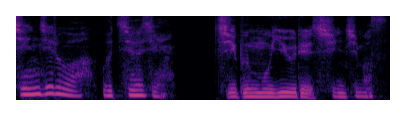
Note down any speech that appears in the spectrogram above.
信じるわ宇宙人。自分も幽霊信じます。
